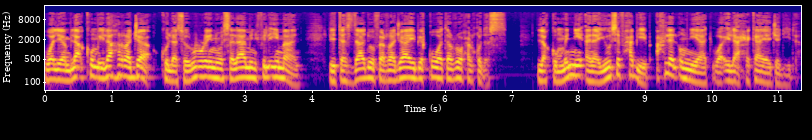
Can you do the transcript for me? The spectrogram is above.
وليملأكم إله الرجاء كل سرور وسلام في الإيمان لتزدادوا في الرجاء بقوة الروح القدس. لكم مني أنا يوسف حبيب أحلى الأمنيات وإلى حكاية جديدة.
